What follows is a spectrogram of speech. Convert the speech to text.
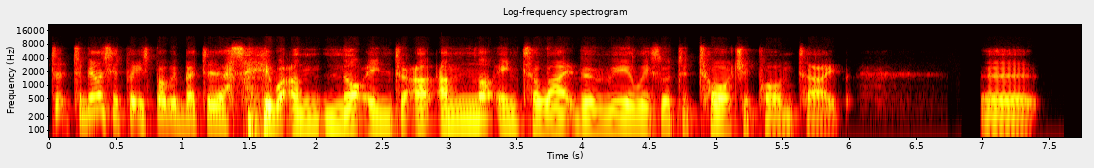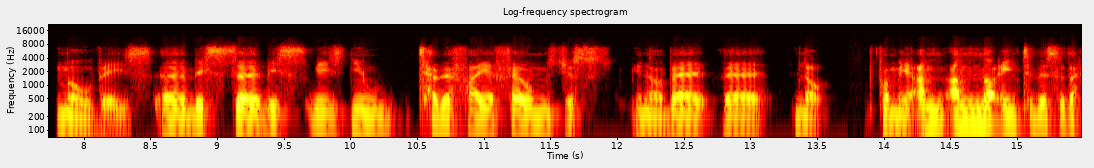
to, to, be honest, it's probably better to say what I'm not into. I, am not into like the really sort of torture porn type uh, movies. Uh, this uh, this these new Terrifier films, just you know, they're they're not for me. I'm I'm not into this sort of.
